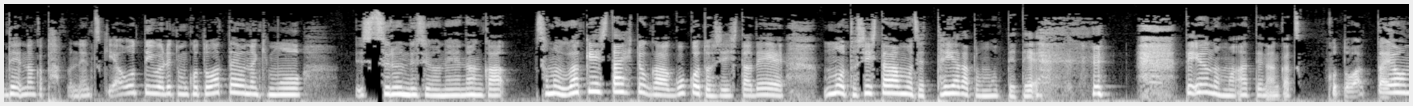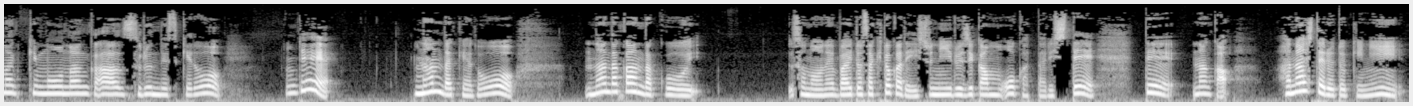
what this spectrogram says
で、なんか多分ね、付き合おうって言われても断ったような気もするんですよね。なんか、その浮気した人が5個年下で、もう年下はもう絶対嫌だと思ってて っていうのもあってなんか断ったような気もなんかするんですけど、で、なんだけど、なんだかんだこう、そのね、バイト先とかで一緒にいる時間も多かったりして、で、なんか、話してる時に、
